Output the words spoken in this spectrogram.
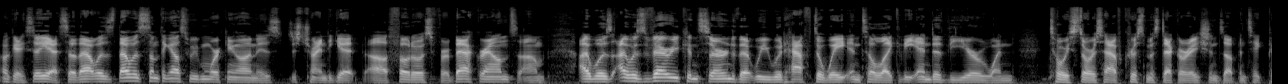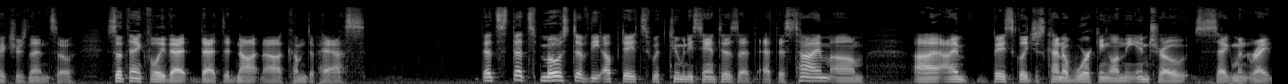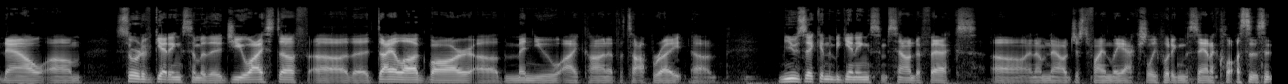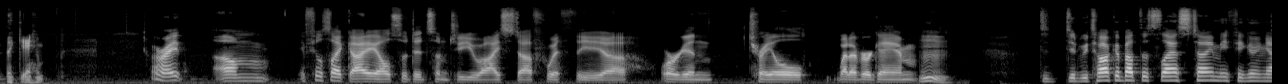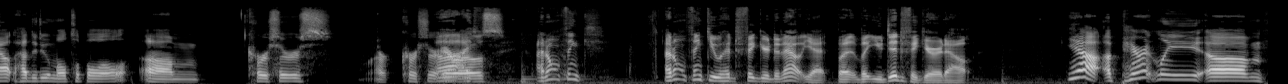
Okay, so yeah, so that was that was something else we've been working on is just trying to get uh, photos for backgrounds. Um, I was I was very concerned that we would have to wait until like the end of the year when toy stores have Christmas decorations up and take pictures then. So so thankfully that that did not uh, come to pass. That's that's most of the updates with Too Many Santas at at this time. Um, I'm basically just kind of working on the intro segment right now. Um, sort of getting some of the GUI stuff, uh, the dialogue bar, uh, the menu icon at the top right, uh, music in the beginning, some sound effects, uh, and I'm now just finally actually putting the Santa Clauses in the game. All right. Um, it feels like I also did some GUI stuff with the uh, Oregon Trail whatever game. Did, did we talk about this last time? Me figuring out how to do multiple um, cursors or cursor Uh, arrows. I don't think I don't think you had figured it out yet, but but you did figure it out. Yeah, apparently, um,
